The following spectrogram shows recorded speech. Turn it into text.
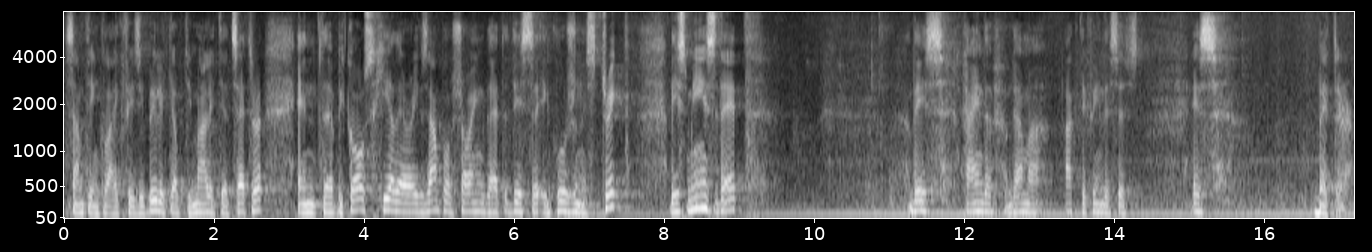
something like feasibility optimality etc and uh, because here there are examples showing that this uh, inclusion is strict this means that this kind of gamma active indices is better.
